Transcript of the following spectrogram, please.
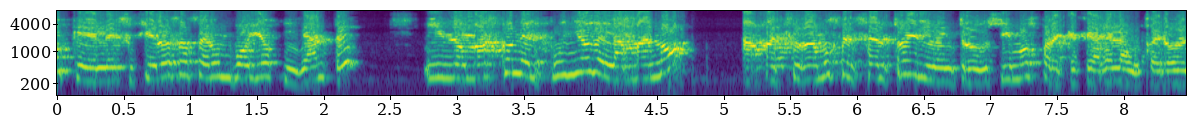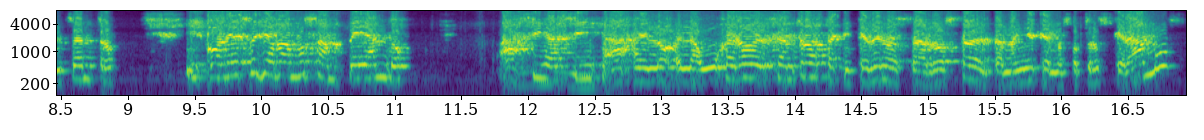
lo que les sugiero es hacer un bollo gigante y nomás con el puño de la mano apachurramos el centro y lo introducimos para que se haga el agujero del centro. Y con eso ya vamos ampliando así, así, el, el agujero del centro hasta que quede nuestra rosca del tamaño que nosotros queramos.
